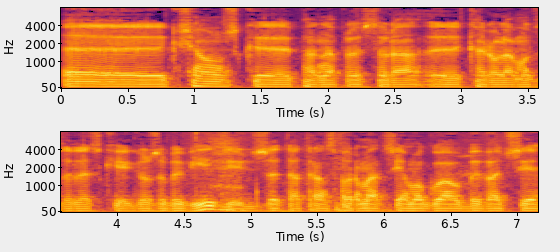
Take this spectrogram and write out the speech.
e, książkę pana profesora e, Karola Modzelewskiego, żeby wiedzieć, że ta transformacja mogła odbywać się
